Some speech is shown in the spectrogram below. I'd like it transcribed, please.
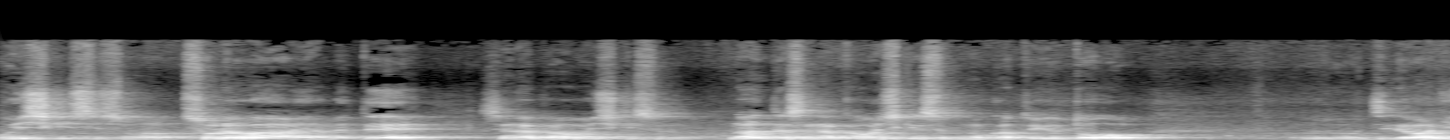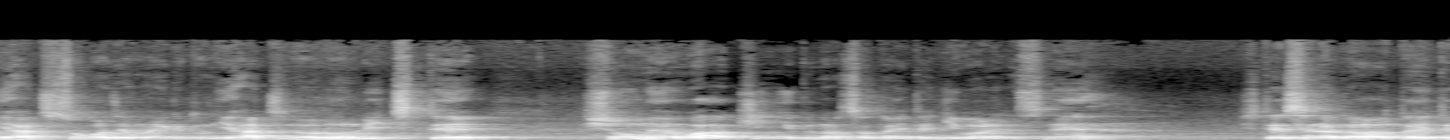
を意識してしまう。それはやめて背中を意識する。なんで背中を意識するのかというとうちでは二八そばじゃないけど二八の論理っつって正面は筋肉の厚さ大体2割ですね。して背中は大体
